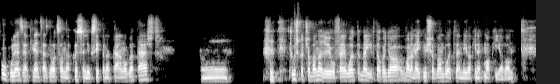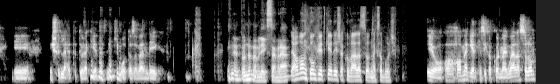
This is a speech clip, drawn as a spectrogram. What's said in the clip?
Opul 1980-nak köszönjük szépen a támogatást. Mm. Tuska Csaba nagyon jó fej volt, beírta, hogy a valamelyik műsorban volt vendég, akinek makia van. É, és hogy lehetett tőle kérdezni, ki volt az a vendég? Én nem tudom, nem emlékszem rá. De ha van konkrét kérdés, akkor válaszold meg, Szabolcs. Jó, ha megérkezik, akkor megválaszolom.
